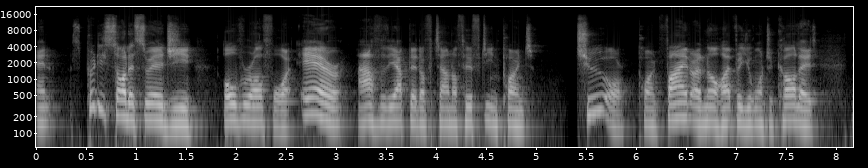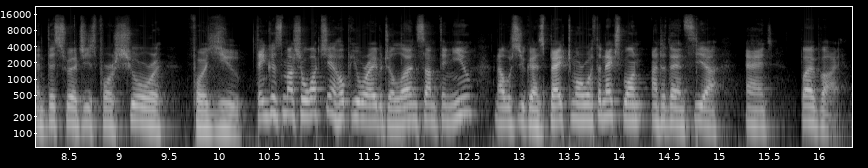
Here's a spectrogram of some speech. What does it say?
and pretty solid strategy overall for air after the update of channel 15.2 or 0.5, I don't know, however you want to call it, then this strategy is for sure for you. Thank you so much for watching. I hope you were able to learn something new. And I will see you guys back tomorrow with the next one. Until then, see ya and bye bye.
